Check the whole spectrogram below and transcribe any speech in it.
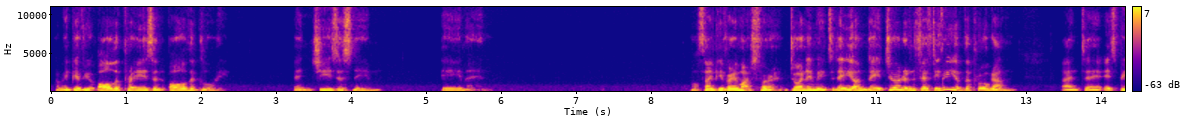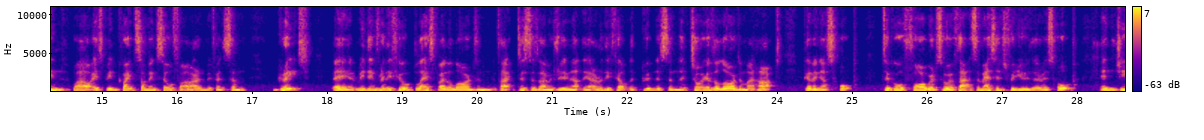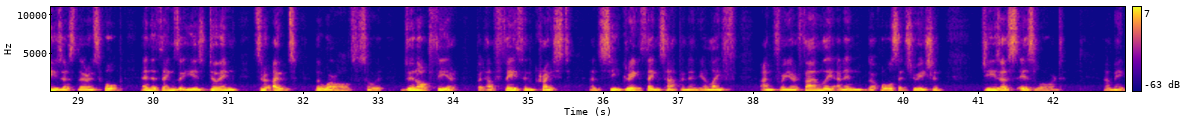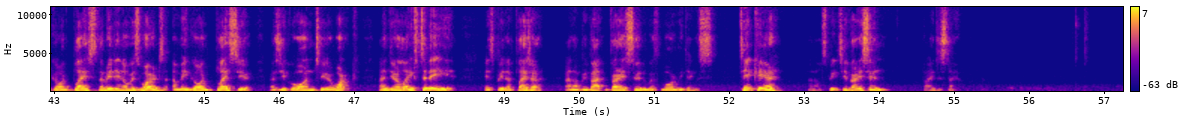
And we give you all the praise and all the glory. In Jesus' name, amen. Well, thank you very much for joining me today on day 253 of the program. And uh, it's been, wow, it's been quite something so far. And we've had some great uh, readings, really feel blessed by the Lord. And in fact, just as I was reading that there, I really felt the goodness and the joy of the Lord in my heart, giving us hope to go forward. So if that's a message for you, there is hope in Jesus. There is hope in the things that he is doing throughout the world. So do not fear, but have faith in Christ and see great things happen in your life and for your family and in the whole situation. Jesus is Lord. And may God bless the reading of his word and may God bless you as you go on to your work and your life today. It's been a pleasure and I'll be back very soon with more readings. Take care and I'll speak to you very soon. Bye just now.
